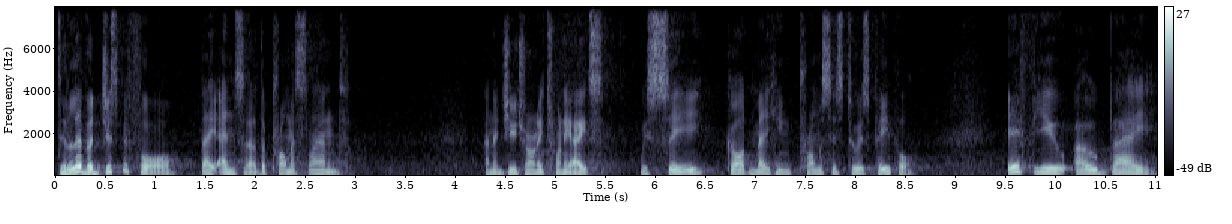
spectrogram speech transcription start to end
delivered just before they enter the promised land. And in Deuteronomy 28, we see God making promises to his people. If you obey,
